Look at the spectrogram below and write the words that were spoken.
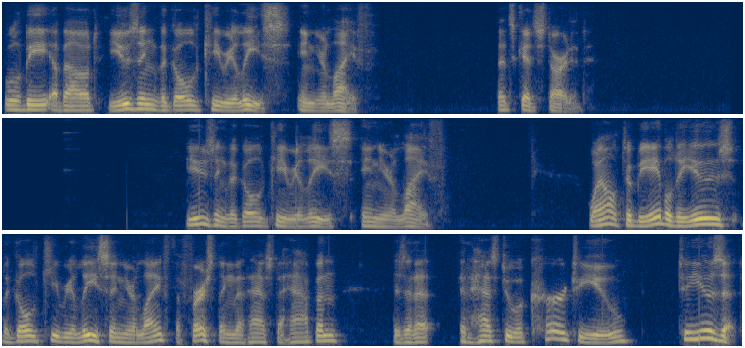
will be about using the gold key release in your life. Let's get started. Using the gold key release in your life. Well, to be able to use the gold key release in your life, the first thing that has to happen is that it has to occur to you to use it.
